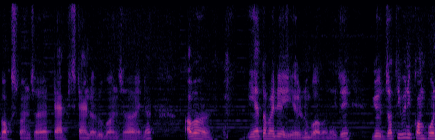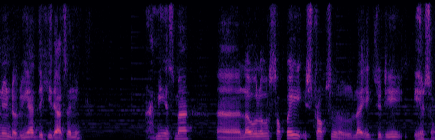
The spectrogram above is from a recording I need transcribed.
बक्स भन्छ ट्याप स्ट्यान्डहरू भन्छ होइन? अब यहाँ तपाईँले हेर्नुभयो भने चाहिँ यो जति पनि कम्पोनेन्टहरू यहाँ देखिरहेछ नि हामी यसमा लगभग लगभग सबै स्ट्रक्चरहरूलाई एकचोटि हेर्छौँ।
